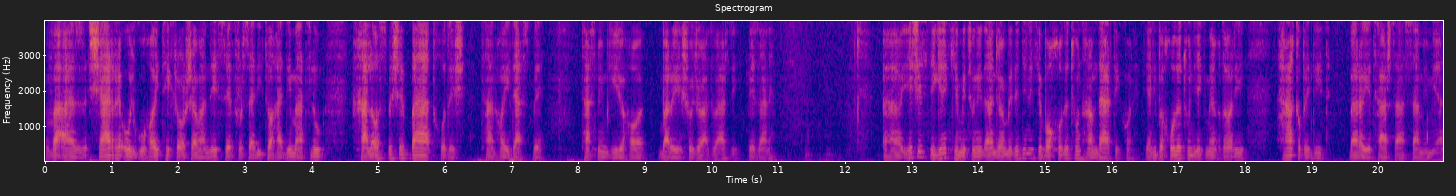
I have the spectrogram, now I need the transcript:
و از شر الگوهای تکرار شونده صفر و صدی تا حدی مطلوب خلاص بشه. بعد خودش تنهایی دست به تصمیم گیری ها برای شجاعت ورزی بزنه. یه چیز دیگه که می‌تونید انجام بدید اینه که با خودتون همدردی کنید. یعنی به خودتون یک مقداری حق بدید برای ترس از صمیمیت.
